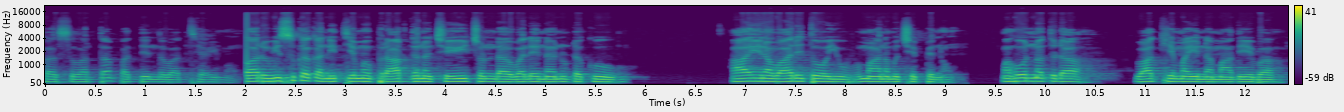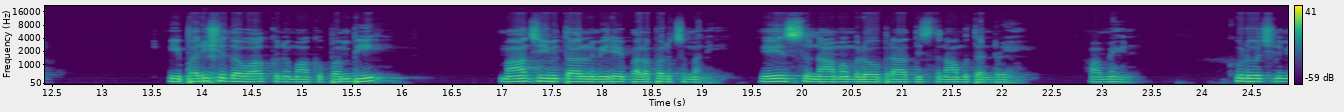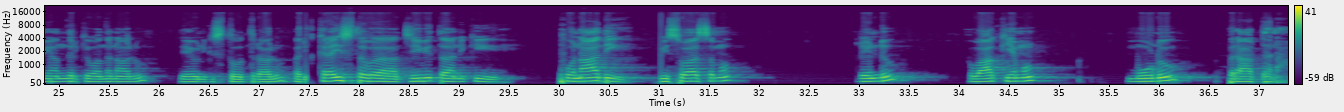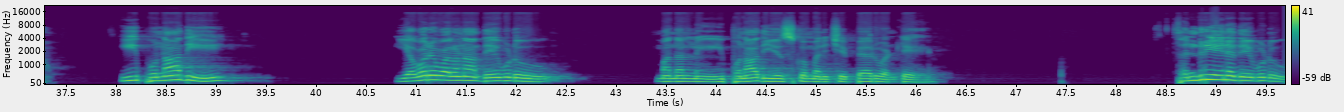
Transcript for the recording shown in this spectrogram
లోకాసు వార్త పద్దెనిమిదవ అధ్యాయము. వారు విసుకక నిత్యము ప్రార్థన చేయుచుండ వలెననుటకు ఆయన వారితో ఈ ఉపమానము చెప్పెను. మహోన్నతుడా వాక్యమైన మా దేవ మీ పరిశుద్ధ వాక్కును మాకు పంపి మా జీవితాలను మీరే బలపరచుమని ఏసు నామములో ప్రార్థిస్తున్నాము తండ్రి. ఆమెన్. కూడి వచ్చిన మీ అందరికీ వందనాలు దేవునికి స్తోత్రాలు. మరి క్రైస్తవ జీవితానికి పునాది విశ్వాసము. రెండు వాక్యము. మూడు ప్రార్థన. ఈ పునాది ఎవరి వలన దేవుడు మనల్ని ఈ పునాది వేసుకోమని చెప్పారు అంటే తండ్రి అయిన దేవుడు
